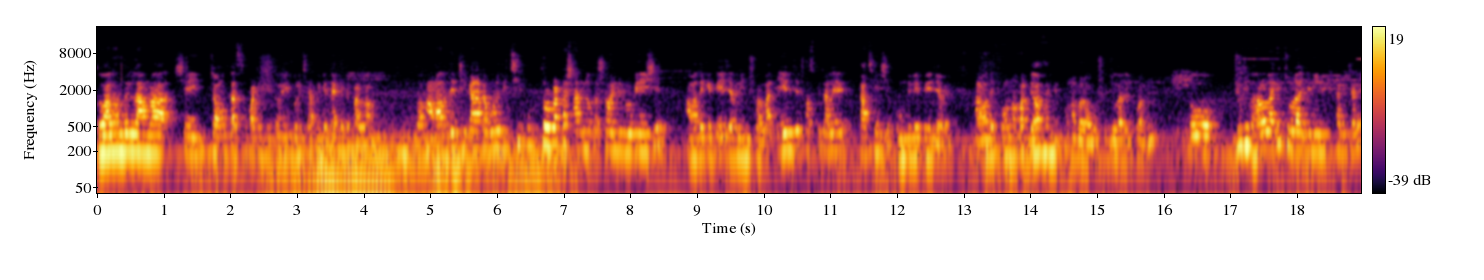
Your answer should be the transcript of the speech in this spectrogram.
তো আলহামদুলিল্লাহ আমরা সেই চমৎকার সোফাটি তৈরি করেছি, আপনাকে দেখাতে পারলাম। তো আমাদের ঠিকানাটা বলে দিচ্ছি উত্তরপাড়া স্বাধীনতা সরণি রোডে এসে আমাদেরকে পেয়ে যাবেন ইনশাল্লাহ এএমজেড হসপিটালের কাছে এসে ফোন দিলে পেয়ে যাবেন। আর আমাদের ফোন নাম্বার দেওয়া থাকে ফোন নাম্বারে অবশ্যই যোগাযোগ করবেন। তো যদি ভালো লাগে, চলে আসবেন ইউনিট ফার্নিচারে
